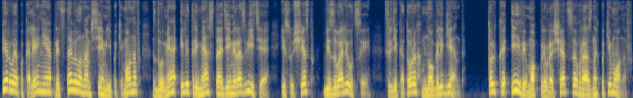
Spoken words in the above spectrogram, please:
первое поколение представило нам семьи покемонов с двумя или тремя стадиями развития и существ без эволюции, среди которых много легенд — только Иви мог превращаться в разных покемонов,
